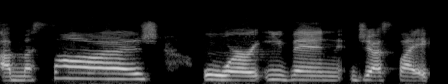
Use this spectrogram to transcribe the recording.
a massage or even just like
